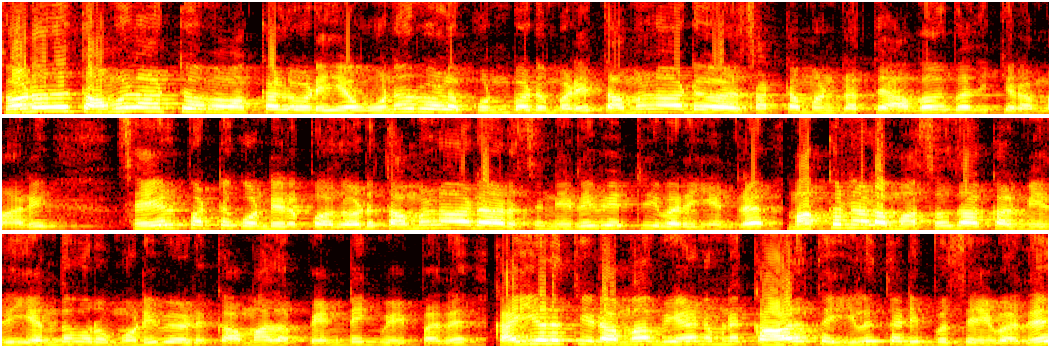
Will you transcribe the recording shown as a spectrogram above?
தொடர்ந்து தமிழ்நாட்டு மக்களுடைய உணர்வுகளை புண்படும்படி தமிழ்நாடு சட்டமன்றத்தை அவமதிக்கிற மாதிரி செயல்பட்டு கொண்டிருப்பதோடு தமிழ்நாடு அரசு நிறைவேற்றி வருகின்ற மக்கள் நல மசோதாக்கள் மீது எந்த ஒரு முடிவு எடுக்காம அதை பெண்டிங் வைப்பது கையெழுத்திடாம வேணும்னு காலத்தை இழுத்தடிப்பு செய்வது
